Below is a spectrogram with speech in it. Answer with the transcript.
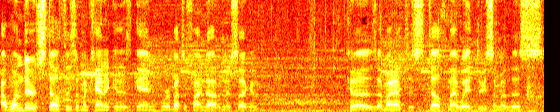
I wonder if stealth is a mechanic in this game. We're about to find out in a second. Because I might have to stealth my way through some of this.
